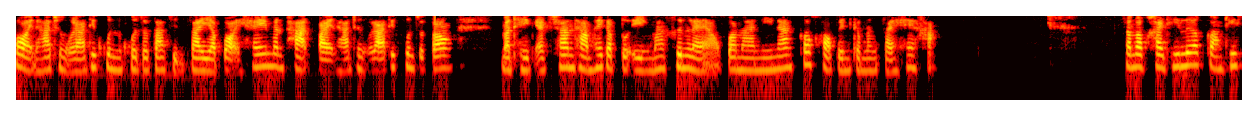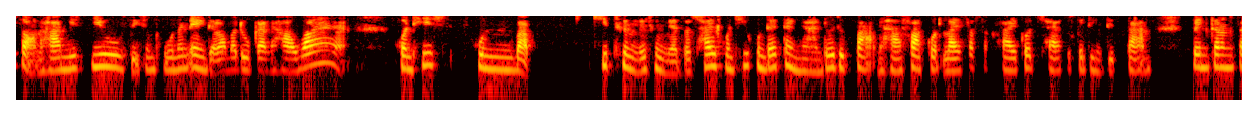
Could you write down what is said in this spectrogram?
ปล่อยนะคะ ถึงเวลาที่คุณควรจะตัดสินใจ อย่าปล่อยให้มันผ่านไปนะคะ ถึงเวลาที่คุณจะต้องมา take action ทำให้กับตัวเองมากขึ้นแล้ว ประมาณนี้นะ ก็ขอเป็นกำลังใจให้ค่ะสำหรับใครที่เลือกกองที่สองนะคะ Miss You สีชมพูนั่นเอง เดี๋ยวเรามาดูกันนะคะว่าคนที่คุณแบบ คิดถึงนึกถึงเนี่ยจะใช่คนที่คุณได้แต่งงานด้วยหรือเปล่านะคะ ฝากกดไลค์ subscribe กดแชร์กดกระดิ่งติดตาม เป็นกำลังใจ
